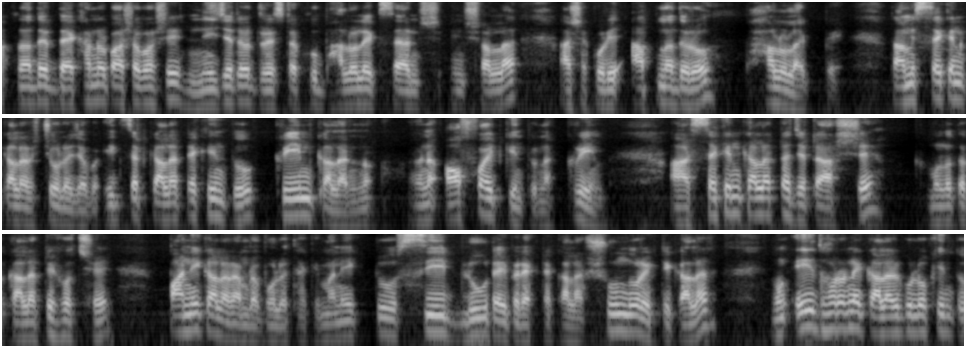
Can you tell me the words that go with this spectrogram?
আপনাদের দেখানোর পাশাপাশি নিজেরও ড্রেসটা খুব ভালো লেগেছে ইনশাল্লাহ। আশা করি আপনাদেরও ভালো লাগবে। তো আমি সেকেন্ড কালার চলে যাব। এক্সাক্ট কালারটা কিন্তু ক্রিম কালার মানে অফ হোয়াইট কিন্তু না ক্রিম আর সেকেন্ড কালারটা যেটা আসছে, মূলত কালারটি হচ্ছে পানি কালার আমরা বলে থাকি। মানে একটু সি ব্লু টাইপের একটা কালার সুন্দর একটি কালার এবং এই ধরনের কালারগুলো কিন্তু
